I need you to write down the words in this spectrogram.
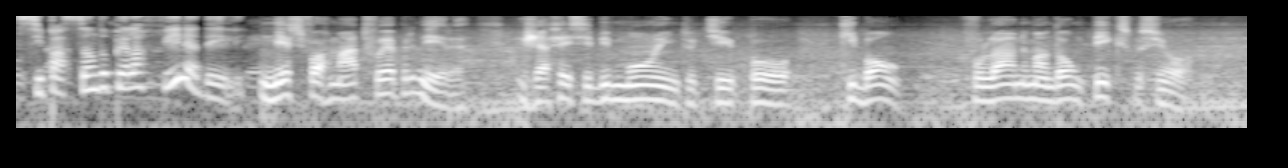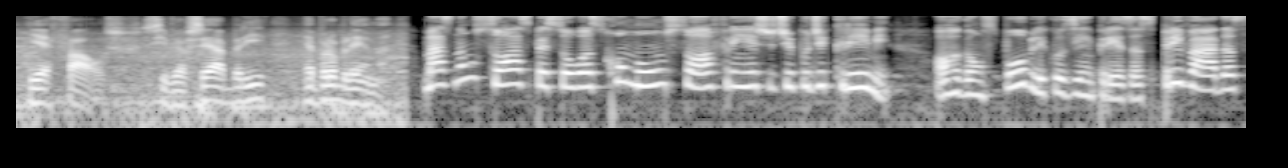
se passando pela filha dele. Nesse formato foi a primeira. Já recebi muito, tipo, que bom, fulano mandou um pix para o senhor e é falso. Se você abrir, é problema. Mas não só as pessoas comuns sofrem este tipo de crime. Órgãos públicos e empresas privadas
